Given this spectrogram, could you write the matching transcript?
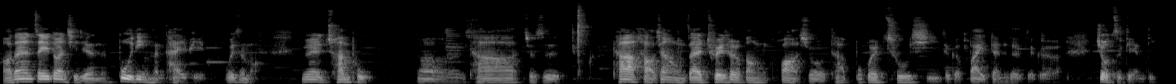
好，但是这一段期间呢，不一定很太平。为什么？因为川普，呃，他就是他好像在推特放话说，他不会出席这个拜登的这个就职典礼。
